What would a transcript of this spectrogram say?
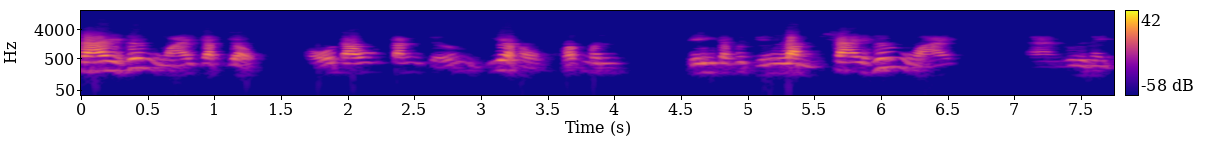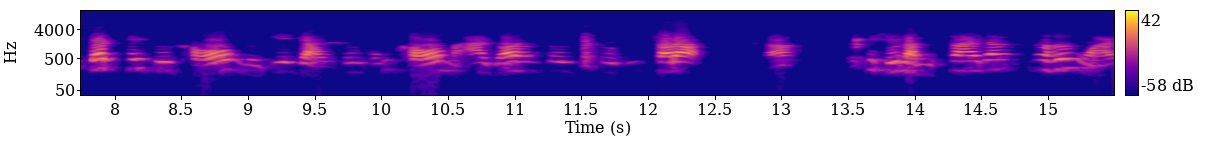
sai hướng ngoại gặp dầu khổ đau tăng trưởng vía hồn bất minh. Đi trong cái chuyện lầm sai hướng ngoại à, người này chết thấy tôi khổ người kia giàu tôi cũng khổ mà ai giỏi hơn tôi thì tôi cũng sao đó đó. Rồi cái sự lầm sai đó nó hướng ngoại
